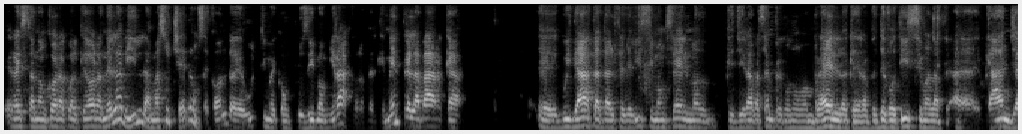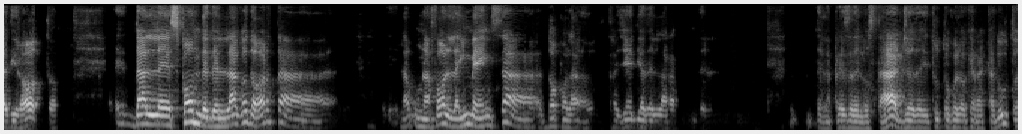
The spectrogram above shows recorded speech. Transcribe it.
restano ancora qualche ora nella villa, ma succede un secondo e ultimo e conclusivo miracolo, perché mentre la barca eh, guidata dal fedelissimo Anselmo che girava sempre con un ombrello, che era devotissimo alla eh, Gangia di Rotto. Eh, dalle sponde del lago d'Orta una folla immensa, dopo la tragedia della, della presa dell'ostaggio, di tutto quello che era accaduto,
